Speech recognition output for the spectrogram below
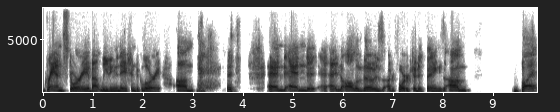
grand story about leading the nation to glory. Um, and and and all of those unfortunate things. Um, but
